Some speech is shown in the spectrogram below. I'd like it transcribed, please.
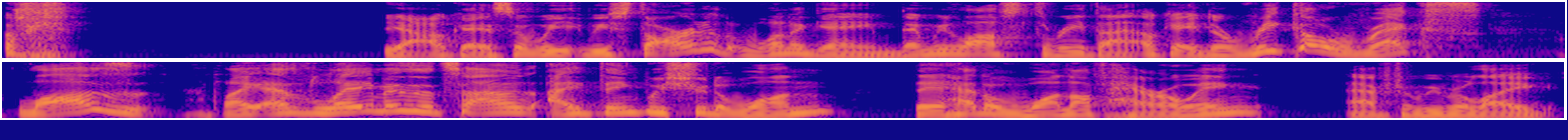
yeah, okay, so we we started won a game, then we lost three times. Okay, the Rico Rex loss, like as lame as it sounds, I think we should have won. They had a one-off harrowing after we were like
